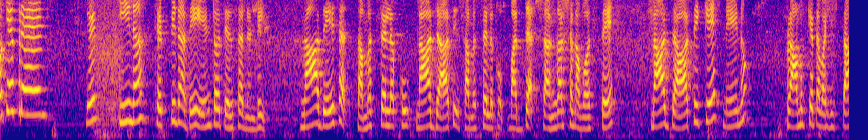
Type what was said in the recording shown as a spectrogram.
ఓకే ఫ్రెండ్స్ నేను ఈయన చెప్పినది ఏంటో తెలుసానండి. నా దేశ సమస్యలకు నా జాతి సమస్యలకు మధ్య సంఘర్షణ వస్తే నా జాతికే నేను ప్రాముఖ్యత వహిస్తా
